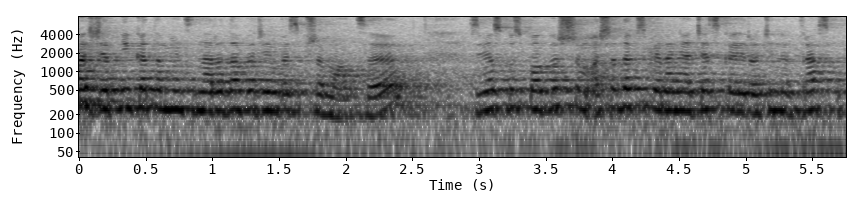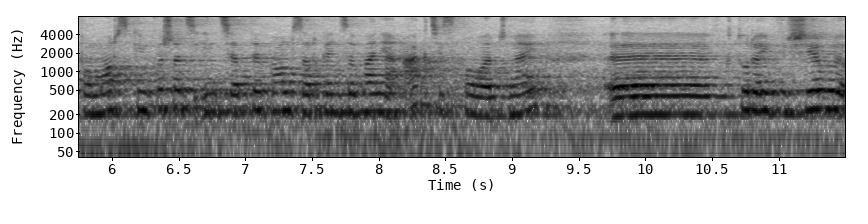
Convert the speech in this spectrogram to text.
października to Międzynarodowy Dzień Bez Przemocy. W związku z powyższym Ośrodek Wspierania Dziecka i Rodziny w Drawsku Pomorskim wyszedł z inicjatywą zorganizowania akcji społecznej, yy, w której wzięły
